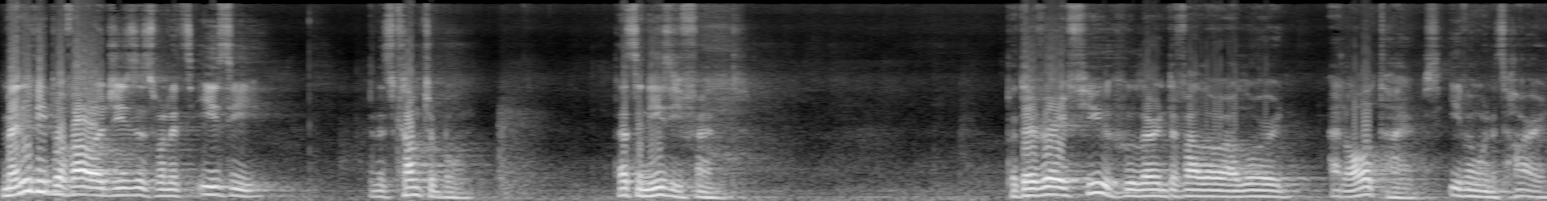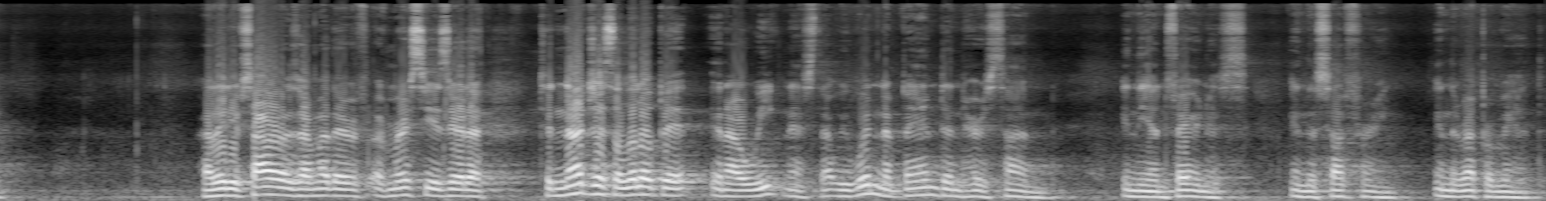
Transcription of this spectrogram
Many people follow Jesus when it's easy and it's comfortable. That's an easy friend. But there are very few who learn to follow our Lord at all times, even when it's hard. Our Lady of Sorrows, our Mother of Mercy, is there to to nudge us a little bit in our weakness, that we wouldn't abandon her son in the unfairness, in the suffering, in the reprimand,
